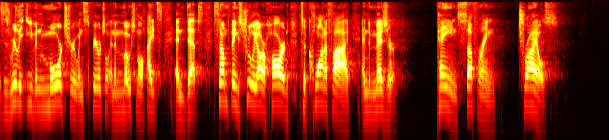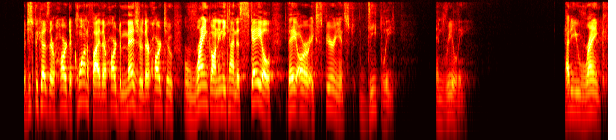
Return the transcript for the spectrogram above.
This is really even more true in spiritual and emotional heights and depths. Some things truly are hard to quantify and to measure pain, suffering, trials. But just because they're hard to quantify, they're hard to measure, they're hard to rank on any kind of scale, they are experienced deeply and really? How do you rank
